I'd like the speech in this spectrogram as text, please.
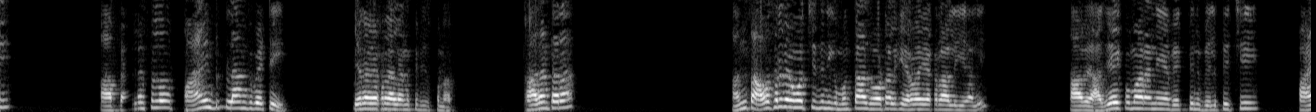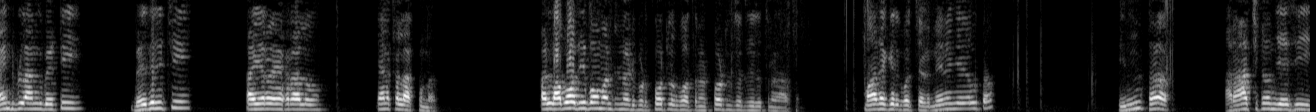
ఆ ప్యాలెస్లో పాయింట్ బ్లాంక్ పెట్టి ఇరవై ఎకరాలు వెనక్కి తీసుకున్నారు. కాదంటారా? అంత అవసరం ఏమొచ్చింది నీకు ముంతాజ్ హోటల్కి ఇరవై ఎకరాలు ఇవ్వాలి ఆ అజయ్ కుమార్ అనే వ్యక్తిని పిలిపించి పాయింట్ బ్లాంక్ పెట్టి బెదిరించి ఆ ఇరవై ఎకరాలు వెనక లాక్కున్నారు. వాళ్ళు అబోదీపం అంటున్నాడు ఇప్పుడు కోర్టులకు పోతున్నాడు కోర్టుల చుట్టూ తిరుగుతున్నాడు అతను. మా దగ్గరికి వచ్చాడు. మేమేం చేయగలుగుతాం? ఇంత అరాచకం చేసి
